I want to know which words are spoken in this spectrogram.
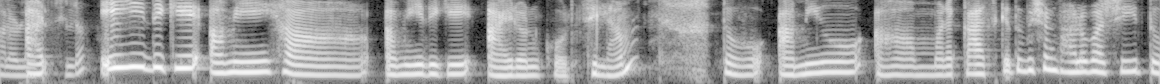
ভালো লাগছিল। এই দিকে আমি আমি এদিকে আয়রন করছিলাম। তো আমিও মানে কাজকে তো ভীষণ ভালোবাসি তো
